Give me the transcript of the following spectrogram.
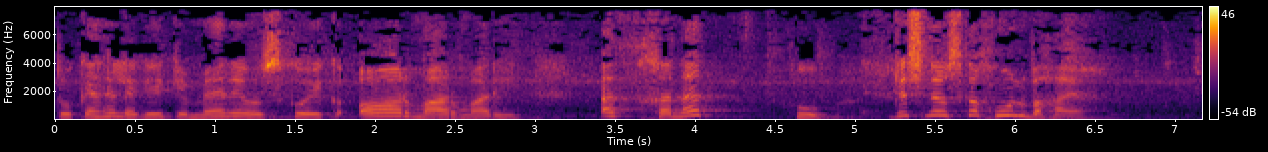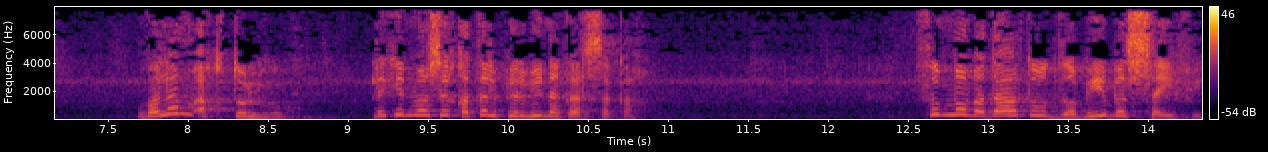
تو کہنے لگے کہ میں نے اس کو ایک اور مار ماری۔ اتخنت ہوں جس نے اس کا خون بہایا۔ ولم اختل ہوں لیکن میں اسے قتل پھر بھی نہ کر سکا۔ ثم بدا تو زبی بس سیفی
